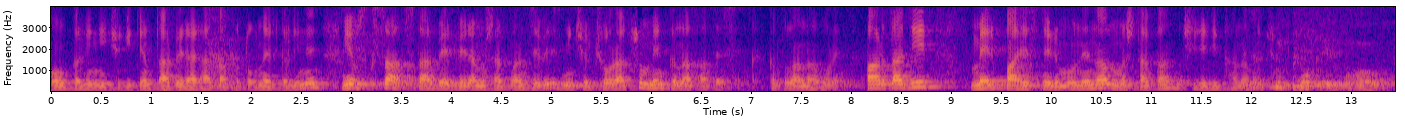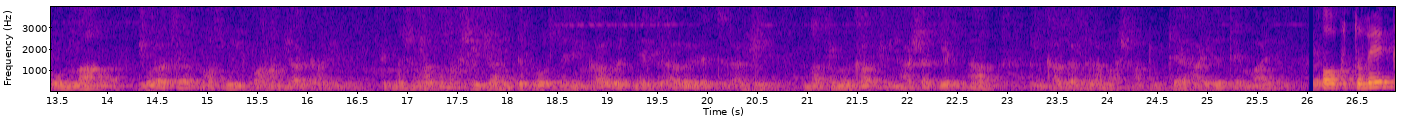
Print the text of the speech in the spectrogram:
հոն կլինի, չգիտեմ, տարբեր այլ հատապտուղներ կլինեն, եւ սկսած տարբեր վերամշակման ձևերից մինչև չորացում մենք կնախատեսենք, կպլանավորենք։ Պարտադիր մեր պահեսներում ունենալ մշտական ճիրերի քանակություն։ Մոտ 200 տոննա չորացած մասուրի պահանջարկային։ Այդ նշանակում է շրջանի դպրոցներին կարող եք ներգրավել այդ ծրագրին։ Հիմա տունը կապ չունի, աշակերտն է 5000 դրամ աշխատում, թե հայրը, թե մայրը օգտվենք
